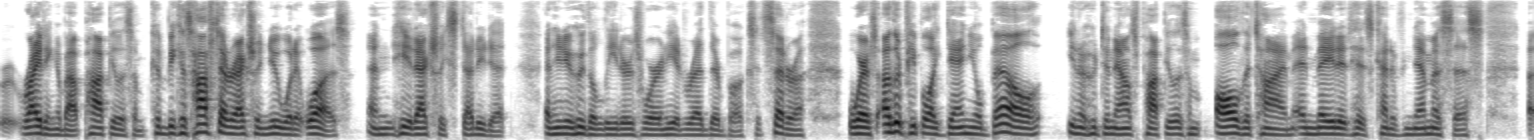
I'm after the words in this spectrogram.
writing about populism because Hofstadter actually knew what it was and he had actually studied it and he knew who the leaders were and he had read their books, etc. Whereas other people like Daniel Bell, you know, who denounced populism all the time and made it his kind of nemesis, uh,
